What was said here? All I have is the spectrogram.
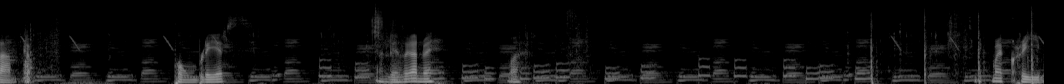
ลามกับผงเบรสเหลือสักอันไหมมามาครีม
